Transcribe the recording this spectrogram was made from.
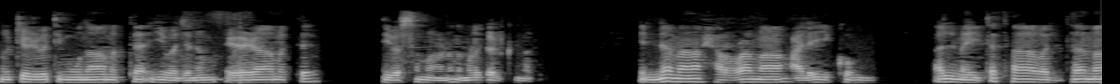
നൂറ്റി എഴുപത്തി മൂന്നാമത്തെ ഈ വചനം ഏഴാമത്തെ ദിവസമാണ് നമ്മൾ കേൾക്കുന്നത്. ഹറമ അലൈക്കും വദ്ദമ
